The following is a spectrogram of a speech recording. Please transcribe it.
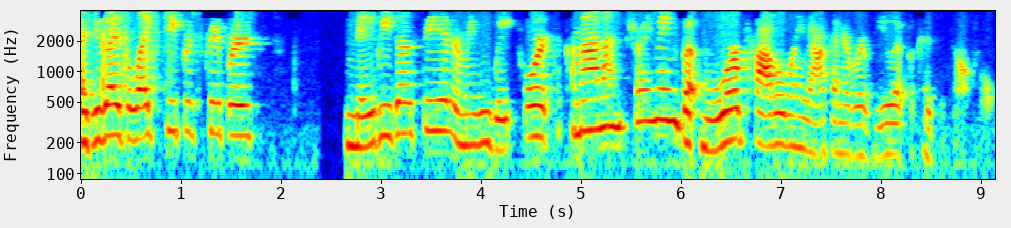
if you guys like Jeepers Creepers, maybe go see it or maybe wait for it to come out on streaming. But we're probably not going to review it because it's awful.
